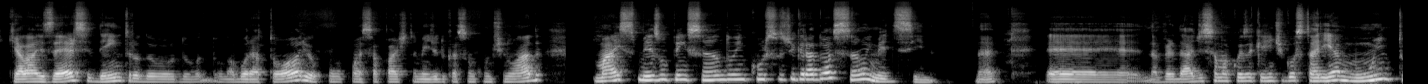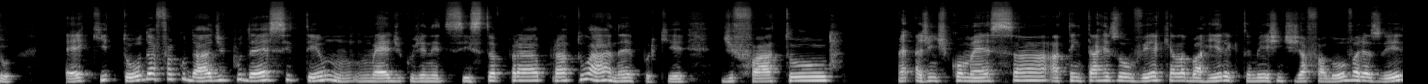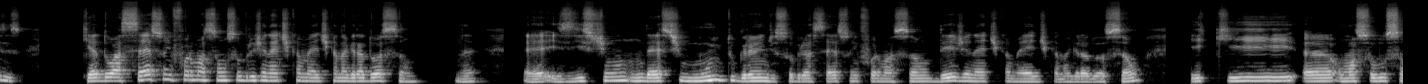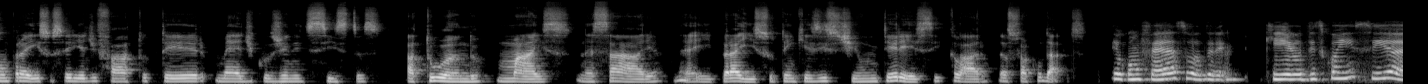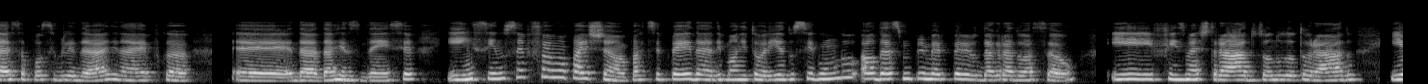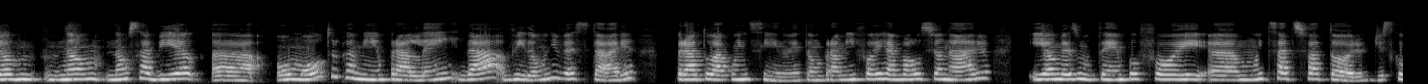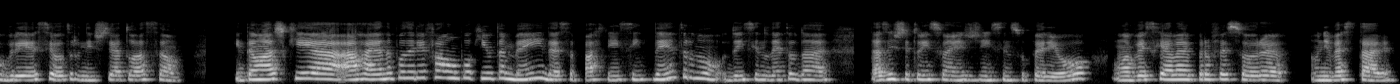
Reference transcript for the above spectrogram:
que ela exerce dentro do, do, do laboratório, com, com, essa parte também de educação continuada, mas mesmo pensando em cursos de graduação em medicina, né? É, na verdade, isso é uma coisa que a gente gostaria muito é que toda a faculdade pudesse ter um, um médico geneticista para atuar, né? Porque de fato a gente começa a tentar resolver aquela barreira que também a gente já falou várias vezes, que é do acesso à informação sobre genética médica na graduação. Né? É, existe um, um déficit muito grande sobre acesso à informação de genética médica na graduação e que uh, uma solução para isso seria de fato ter médicos geneticistas atuando mais nessa área, né? E para isso tem que existir um interesse, claro, das faculdades. Eu confesso, Rodrigo, que eu desconhecia essa possibilidade na época é, da, da, residência e ensino sempre foi uma paixão. Eu participei da, de monitoria do segundo ao décimo primeiro período da graduação e fiz mestrado, estou no doutorado, e eu não, não sabia uh, um outro caminho para além da vida universitária para atuar com o ensino. Então, para mim, foi revolucionário e, ao mesmo tempo, foi uh, muito satisfatório descobrir esse outro nicho de atuação. Então, acho que a, a Rayana poderia falar um pouquinho também dessa parte de ensino dentro no, do ensino dentro da, das instituições de ensino superior, uma vez que ela é professora universitária?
